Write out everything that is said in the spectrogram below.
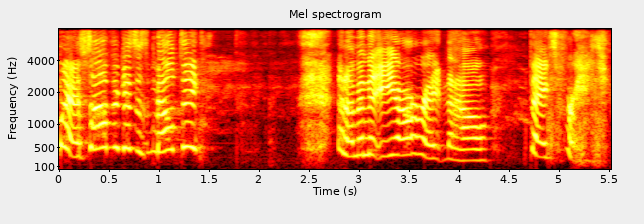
My esophagus is melting, and I'm in the ER right now. Thanks, Frank.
